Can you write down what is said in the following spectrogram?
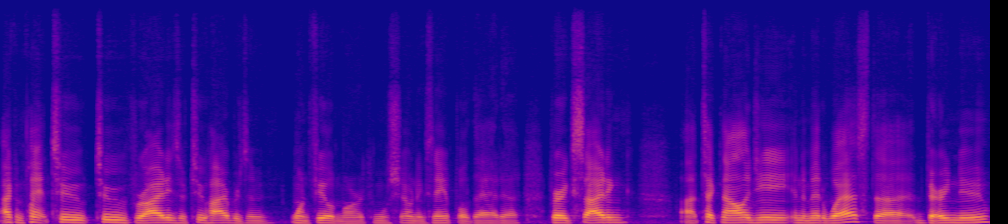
I can plant two, two varieties or two hybrids in one field Mark, and we'll show an example of that. Uh, very exciting uh, technology in the Midwest, uh, very new.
